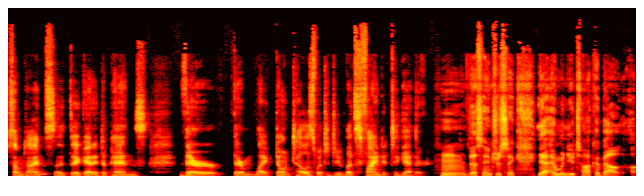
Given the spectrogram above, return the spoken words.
sometimes again, it depends. They're they're like, don't tell us what to do. Let's find it together. Hmm, that's interesting. Yeah, and when you talk about a,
